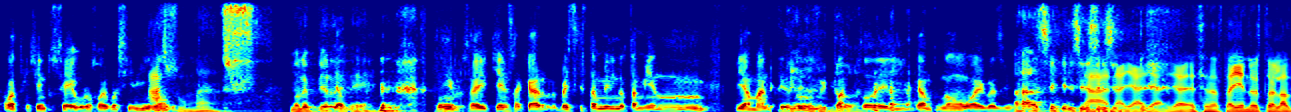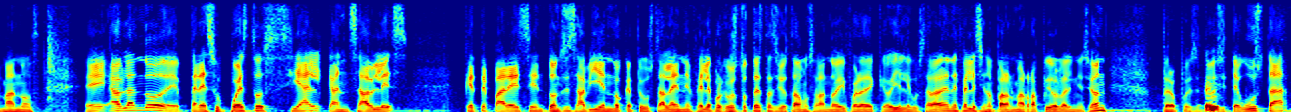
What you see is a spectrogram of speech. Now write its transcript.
400 euros o algo así, ¿no? A su. No le pierden, eh. Sí, pues ahí quieren sacar, ves que están vendiendo también diamantes Triunfo del pasto del Camp Nou o algo así. Ah, sí, sí, sí, Ah, sí. ya, ya, ya, ya, se nos está yendo esto de las manos. Eh, hablando de presupuestos sí alcanzables, ¿qué te parece entonces sabiendo que te gusta la NFL? Porque justo Testas y yo estábamos hablando ahí fuera de que, oye, le gustará la NFL si no para armar rápido la alineación, pero pues entonces Sí. si te gusta,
